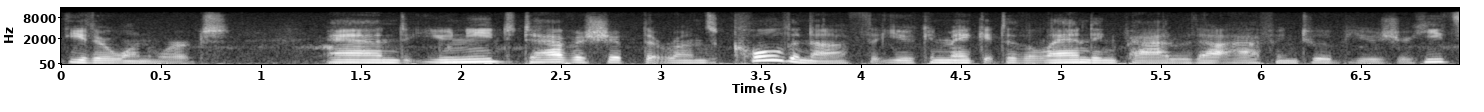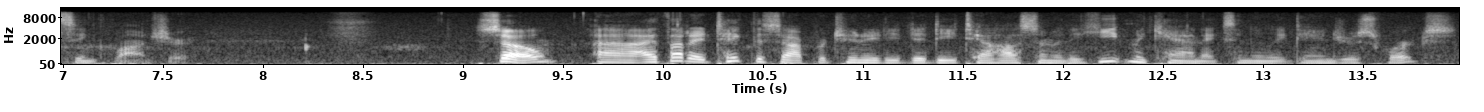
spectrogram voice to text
Either one works. And you need to have a ship that runs cold enough that you can make it to the landing pad without having to abuse your heatsink launcher. So, uh, I thought I'd take this opportunity to detail how some of the heat mechanics in Elite Dangerous works,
